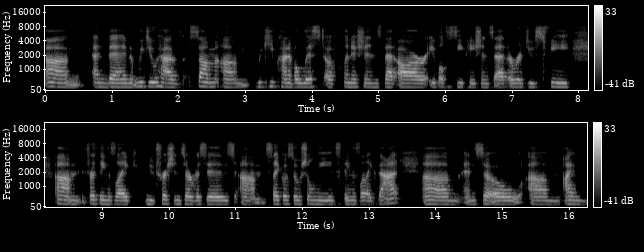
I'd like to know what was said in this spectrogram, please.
Um, and then we do have some, um, we keep kind of a list of clinicians that are able to see patients at a reduced fee um, for things like nutrition services, um, psychosocial needs, things like that. Um, and so um, I'm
